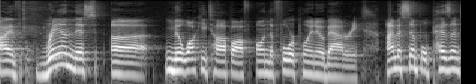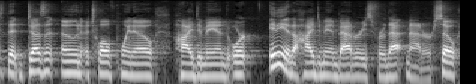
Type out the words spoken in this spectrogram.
I've ran this uh, Milwaukee top off on the 4.0 battery. I'm a simple peasant that doesn't own a 12.0 high demand or any of the high demand batteries for that matter. So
